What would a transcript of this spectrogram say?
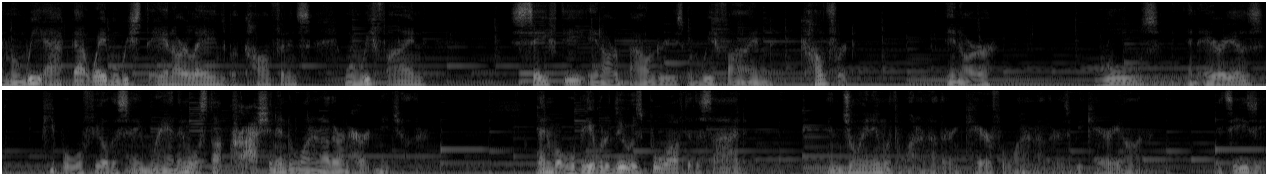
And when we act that way, when we stay in our lanes with confidence, when we find safety in our boundaries, when we find comfort in our rules and areas, people will feel the same way. And then we'll stop crashing into one another and hurting each other. Then what we'll be able to do is pull off to the side and join in with one another and care for one another as we carry on. It's easy.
